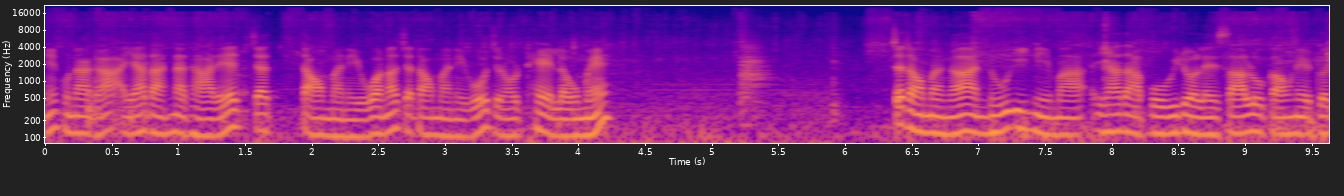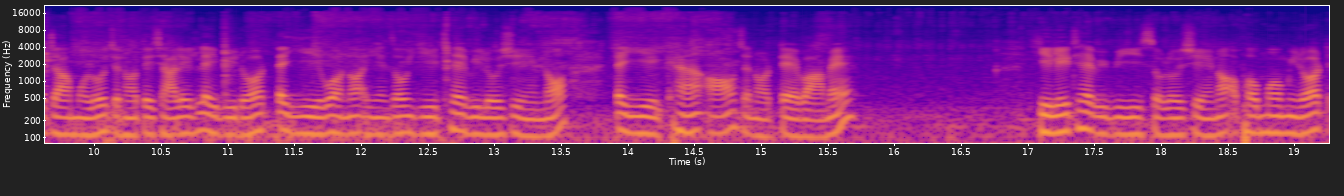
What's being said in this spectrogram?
ရင်ခုနကအရသာနှက်ထားတဲ့ကြက်တောင်ပန်တွေပေါ့နော်ကြက်တောင်ပန်တွေကိုကျွန်တော်တို့ထည့်လုံးမယ်ကြက်တောင်ပန်ကနူးဤနေမှာအရသာပို့ပြီးတော့လဲစားလို့ကောင်းတဲ့အတွက်ကြောင့်မို့လို့ကျွန်တော်တေချာလေးလှိပ်ပြီးတော့တရေပေါ့နော်အရင်ဆုံးရေထည့်ပြီးလို့ရှိရင်တော့တရေခမ်းအောင်ကျွန်တော်တဲပါမယ်ရေလေးထည့်ပြီးပြီဆိုလို့ရှိရင်တော့အဖုံဖုံပြီးတော့တ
